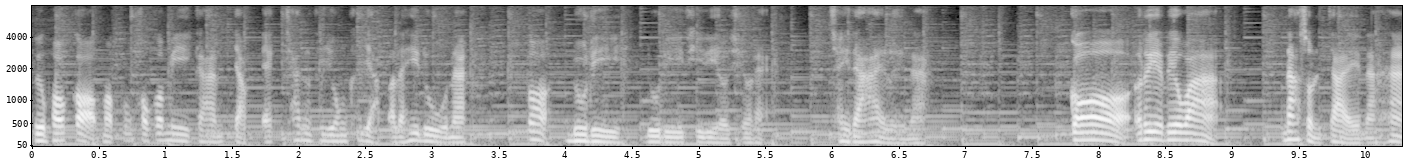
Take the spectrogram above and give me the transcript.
คือพอประกอบมาปุ๊บเขาก็มีการจับแอคชั่นขยงขยับอะไรให้ดูนะ ก็ดูดีดูดีทีเดียวเชียวแหละ ใช้ได้เลยนะ ก็เรียกได้ว่าน่าสนใจนะฮะ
